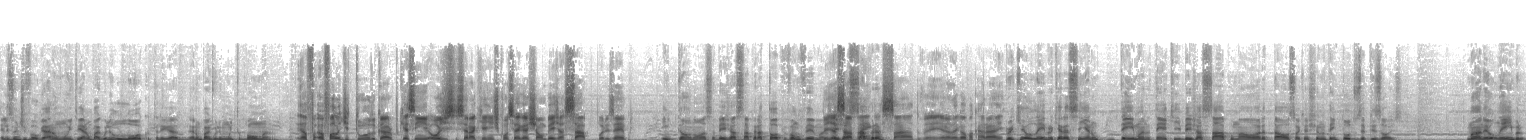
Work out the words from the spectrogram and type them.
Eles não divulgaram muito e era um bagulho louco, tá ligado? Era um bagulho muito bom, mano. Eu, eu falo de tudo, cara, porque assim, hoje será que a gente consegue achar um beija-sapo, por exemplo? Então, nossa, Beija-Sapo era top, vamos ver, mano. Beija-sapo era era... engraçado, velho, era legal pra caralho. Porque eu lembro que era assim, era um... tem, mano, tem aqui Beija-Sapo, uma hora tal, só que acho que não tem todos os episódios. Mano, eu lembro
